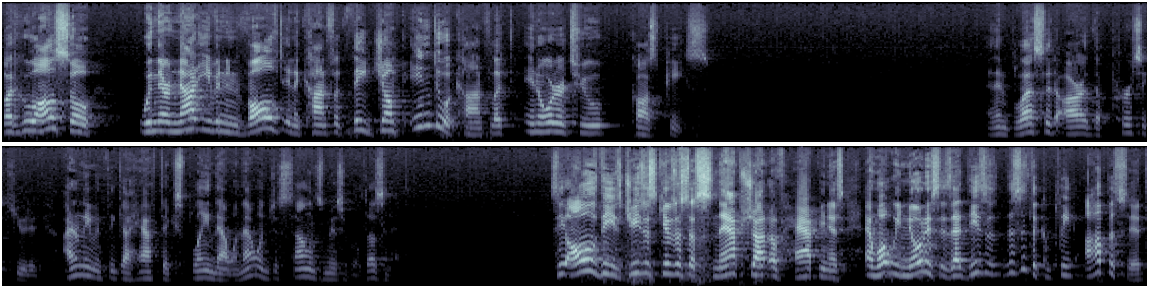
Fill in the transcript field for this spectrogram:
but who also when they're not even involved in a conflict, they jump into a conflict in order to cause peace. And then, blessed are the persecuted. I don't even think I have to explain that one. That one just sounds miserable, doesn't it? See, all of these, Jesus gives us a snapshot of happiness. And what we notice is that these, this is the complete opposite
